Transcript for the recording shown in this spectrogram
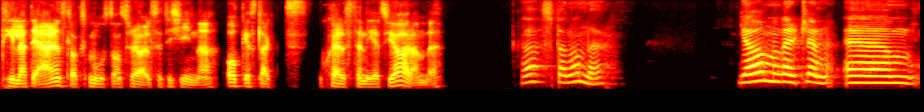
till att det är en slags motståndsrörelse till Kina och ett slags självständighetsgörande. Ja, spännande. Ja, men verkligen. Um,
